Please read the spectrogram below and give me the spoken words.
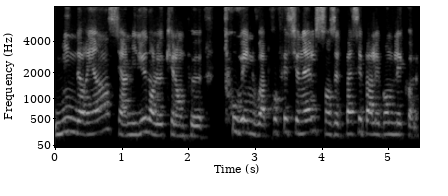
Mine de rien, c'est un milieu dans lequel on peut trouver une voie professionnelle sans être passé par les bancs de l'école.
